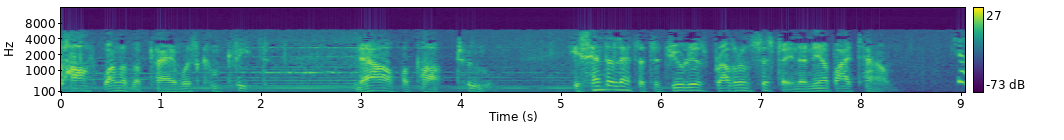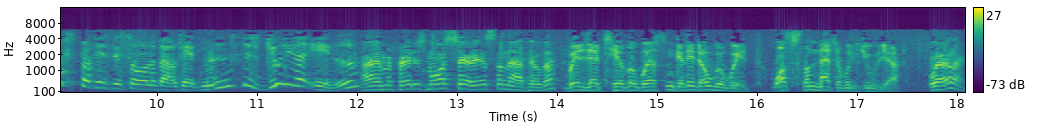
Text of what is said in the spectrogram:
Part one of the plan was complete. Now for part two. He sent a letter to Julia's brother and sister in a nearby town. Just what is this all about, Edmund? Is Julia ill? I'm afraid it's more serious than that, Hilda. Well, let's hear the worst and get it over with. What's the matter with Julia? Well,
